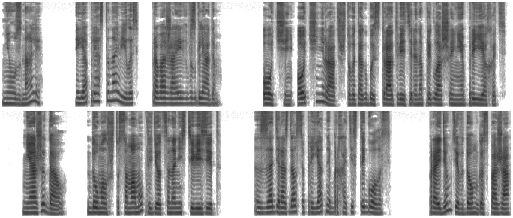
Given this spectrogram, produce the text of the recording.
Не узнали? Я приостановилась, провожая их взглядом. «Очень, очень рад, что вы так быстро ответили на приглашение приехать. Не ожидал. Думал, что самому придется нанести визит». Сзади раздался приятный бархатистый голос. Пройдемте в дом, госпожа».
